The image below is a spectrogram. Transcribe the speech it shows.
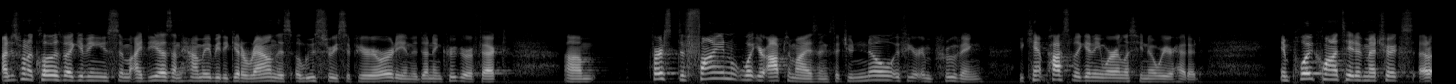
I just want to close by giving you some ideas on how maybe to get around this illusory superiority and the Dunning-Kruger effect. Um, first, define what you're optimizing so that you know if you're improving. You can't possibly get anywhere unless you know where you're headed. Employ quantitative metrics uh,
